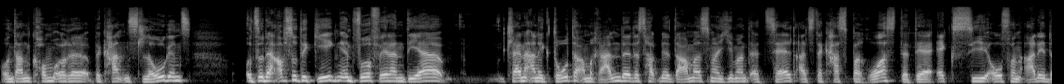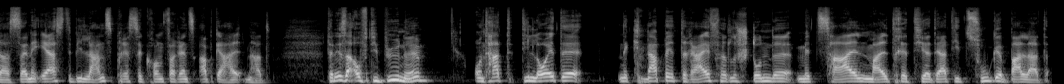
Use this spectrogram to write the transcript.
und dann kommen eure bekannten Slogans. Und so der absolute Gegenentwurf wäre dann der, kleine Anekdote am Rande, das hat mir damals mal jemand erzählt, als der Kaspar Rost, der Ex-CEO von Adidas, seine erste Bilanzpressekonferenz abgehalten hat. Dann ist er auf die Bühne und hat die Leute eine knappe Dreiviertelstunde mit Zahlen malträtiert. Er hat die zugeballert.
